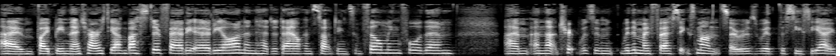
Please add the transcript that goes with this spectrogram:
um, by being their charity ambassador fairly early on and headed out and started doing some filming for them. Um, and that trip was in, within my first six months. I was with the CCO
